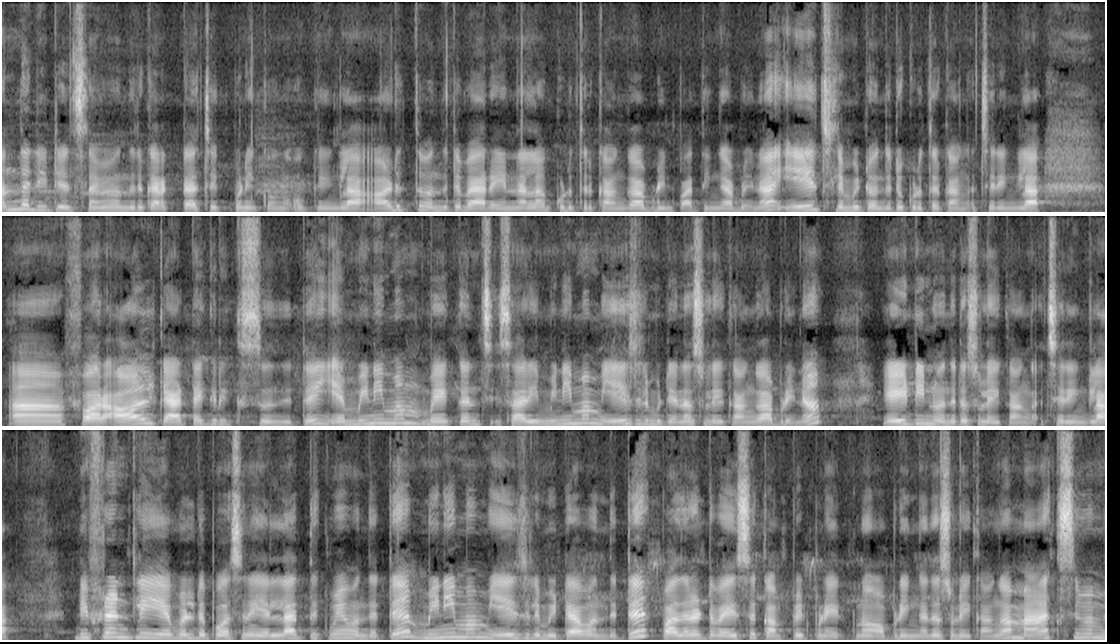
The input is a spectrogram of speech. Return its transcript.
அந்த டீட்டெயில்ஸ் எல்லாமே வந்துட்டு கரெக்டாக செக் பண்ணிக்கோங்க ஓகேங்களா அடுத்து வந்துட்டு வேறு என்னெல்லாம் கொடுத்துருக்காங்க அப்படின்னு பார்த்தீங்க அப்படின்னா ஏஜ் லிமிட் வந்துட்டு கொடுத்துருக்காங்க சரிங்களா? ஃபார் ஆல் கேட்டகரிஸ் வந்துட்டு a minimum vacancy sorry minimum age limit என்ன சொல்லியிருக்காங்க அப்படின்னா எயிட்டீன் வந்துட்டு சொல்லியிருக்காங்க சரிங்களா? டிஃப்ரெண்ட்லி ஏபிள்டு பர்சன் எல்லாத்துக்குமே வந்துட்டு மினிமம் ஏஜ் லிமிட்டாக வந்துட்டு பதினெட்டு வயசு கம்ப்ளீட் பண்ணியிருக்கணும் அப்படிங்கிறத சொல்லியிருக்காங்க. மேக்ஸிமம்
